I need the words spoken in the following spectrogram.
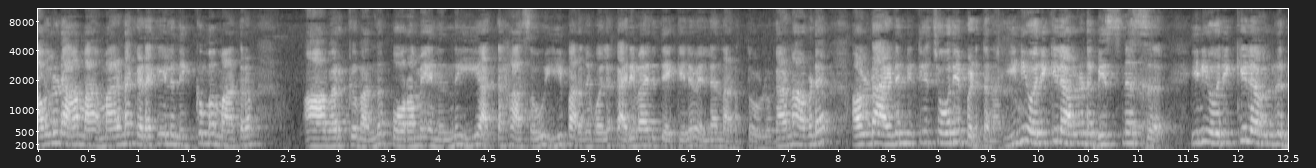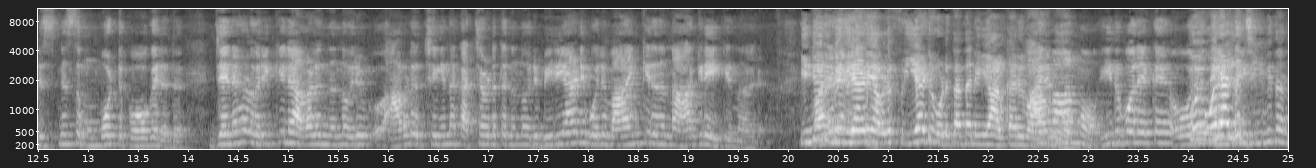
അവളുടെ ആ മരണ മരണക്കിടക്കയിൽ നിൽക്കുമ്പോൾ മാത്രം അവർക്ക് വന്ന് പുറമേ നിന്ന് ഈ അട്ടഹാസവും ഈ പറഞ്ഞ പോലെ കരിവാരി തേക്കലും എല്ലാം നടത്തുള്ളൂ. കാരണം അവിടെ അവളുടെ ഐഡന്റിറ്റിയെ ചോദ്യപ്പെടുത്തണം. ഇനി ഒരിക്കലും അവളുടെ ബിസിനസ് ഇനി ഒരിക്കലും അവളുടെ ബിസിനസ് മുമ്പോട്ട് പോകരുത്. ജനങ്ങൾ ഒരിക്കലും അവളിൽ നിന്ന് ഒരു അവൾ ചെയ്യുന്ന കച്ചവടത്തിൽ നിന്ന് ഒരു ബിരിയാണി പോലും വാങ്ങിക്കരുതെന്ന് ആഗ്രഹിക്കുന്നവർ ബിരിയാണി അവൾ ഫ്രീ ആയിട്ട് കൊടുത്താൽ തന്നെ ഈ ആൾക്കാർ വാങ്ങുമോ വാങ്ങോ ഇതുപോലെയൊക്കെ ഒരാളുടെ ജീവിതം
